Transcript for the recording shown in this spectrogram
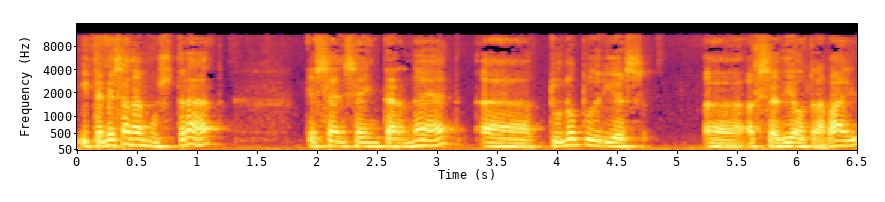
I també s'ha demostrat que sense internet eh, tu no podries eh, accedir al treball,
